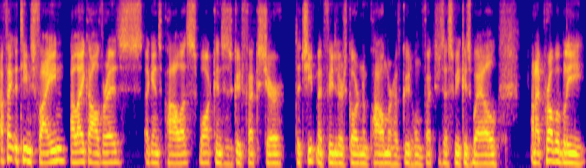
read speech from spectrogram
I think the team's fine. I like Alvarez against Palace. Watkins is a good fixture. The cheap midfielders, Gordon and Palmer, have good home fixtures this week as well. And I probably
